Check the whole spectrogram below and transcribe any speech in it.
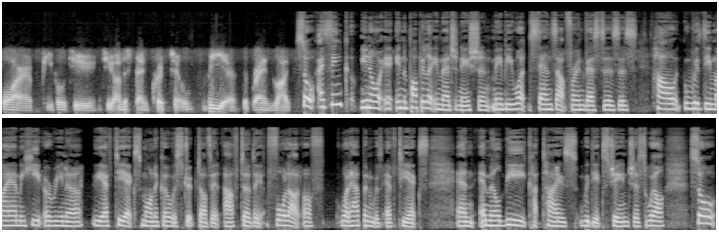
for people to to understand crypto via the brand like. So I think you know in the popular imagination, maybe what stands out for investors is how with the Miami Heat arena, the FTX moniker was stripped of it after the fallout of what happened with FTX and MLB cut ties with the exchange as well. So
